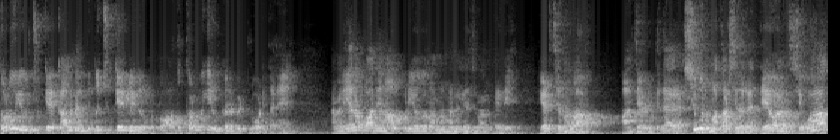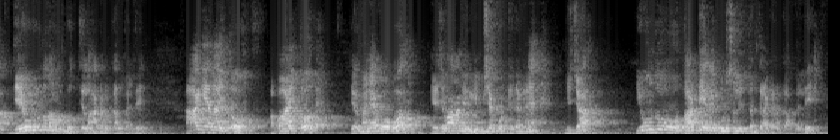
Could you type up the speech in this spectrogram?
ತಣು ಇವ್ರು ಚುಕ್ಕೆ, ಕಾಲ ಮೇಲೆ ಬಿದ್ದು ಚುಕ್ಕೆಗಳಿಗಿರ್ಬಿಟ್ಟು ಅದು ತಣುವಿಗೆ ಇವ್ರು ಕರೆಬಿಟ್ಟು ನೋಡಿದ್ದಾನೆ ಆಮೇಲೆ ಏನಪ್ಪ, ನೀನು ಹಾಲು ಕುಡಿಯೋದು ನನ್ನ ಮನೇಲಿ ಯಜಮಾನ ಕೈಲಿ ಹೇಳ್ತೀನಲ್ಲ ಅಂತ ಹೇಳ್ಬಿಟ್ಟಿದೆ. ಶಿವನು ಮಾತಾಡ್ಸಿದ್ದಾನೆ ದೇವ, ಶಿವ, ದೇವರು ಅನ್ನೋದು ಅವ್ನಿಗೆ ಗೊತ್ತಿಲ್ಲ ಆಗಿನ ಕಾಲದಲ್ಲಿ. ಆಗೇನಾಯಿತು ಅಪ್ಪ, ಆಯಿತು. ಇವ್ರ ಮನೆಗೆ ಹೋಗೋ. ಯಜಮಾನ ನಿನ್ಗೆ ಹಿಂಸೆ ಕೊಟ್ಟಿದ್ದಾನೆ. ನಿಜ. ಈ ಒಂದು ತಾಟಿಯಲ್ಲಿ ಗುಡಿಸಲಿತ್ತಂತೆ ಆಗಿನ ಕಾಲದಲ್ಲಿ.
